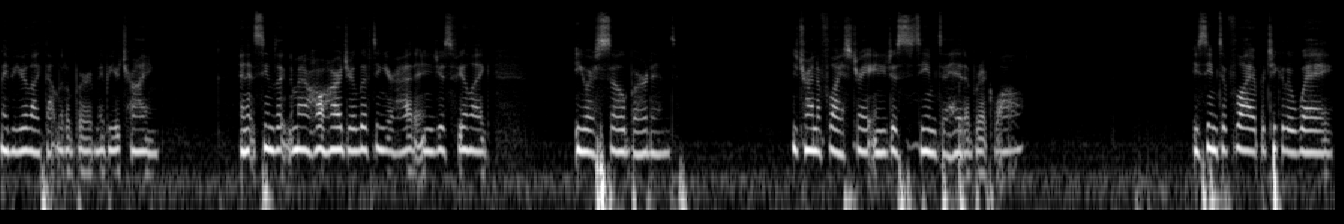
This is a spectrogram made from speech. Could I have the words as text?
Maybe you're like that little bird. Maybe you're trying. And it seems like no matter how hard you're lifting your head, and you just feel like you are so burdened. You're trying to fly straight, and you just seem to hit a brick wall. You seem to fly a particular way,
